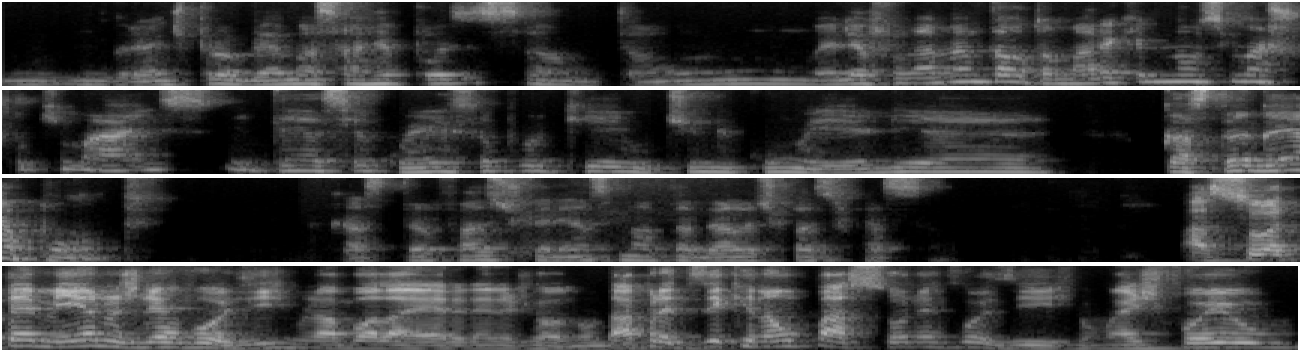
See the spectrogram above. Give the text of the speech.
um, grande problema essa reposição. Então, ele é fundamental. Tomara que ele não se machuque mais e tenha sequência, porque o time com ele é. O Castan ganha ponto. O Castan faz diferença na tabela de classificação. Passou até menos nervosismo na bola aérea, né, João? Não dá para dizer que não passou nervosismo, mas foi o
